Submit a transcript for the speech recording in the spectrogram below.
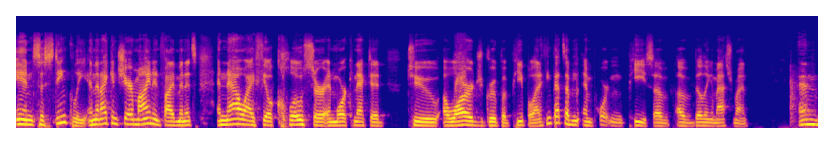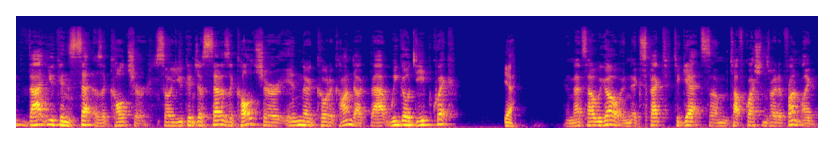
and succinctly and then i can share mine in five minutes and now i feel closer and more connected to a large group of people and i think that's an important piece of of building a mastermind And that you can set as a culture. So you can just set as a culture in the code of conduct that we go deep quick. yeah And that's how we go and expect to get some tough questions right up front. Like,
